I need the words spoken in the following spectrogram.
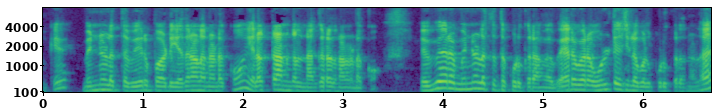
ஓகே மின்னழுத்த வேறுபாடு எதனால் நடக்கும்? எலக்ட்ரான்கள் நகரதுனால நடக்கும். வெவ்வேறு மின்னழுத்தத்தை கொடுக்குறாங்க. வேறு வேறு வோல்டேஜ் லெவல் கொடுக்குறதுனால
